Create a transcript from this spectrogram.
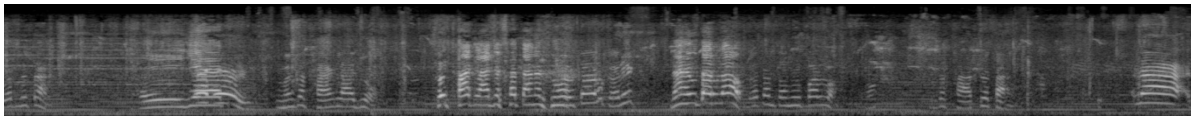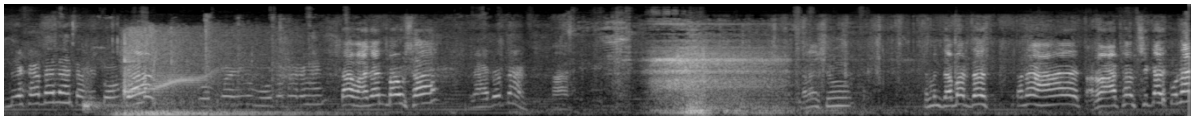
જ નતા. એ જે મને તો થાક લાગ્યો. શું થાક લાગ્યો છે તાને શું? ઉતારો કરી. ના ઉતારું લાવ. લો તમે ઉપર લો તો થાક્યો તા એટલે દેખાતા ના તમે તો. મોટો કર્યો તા વાજન બહુ છે? લાડો તા હા. તમે શું? તમે જબરદસ્ત અને આ તારો આઠમ શિકાર કોને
